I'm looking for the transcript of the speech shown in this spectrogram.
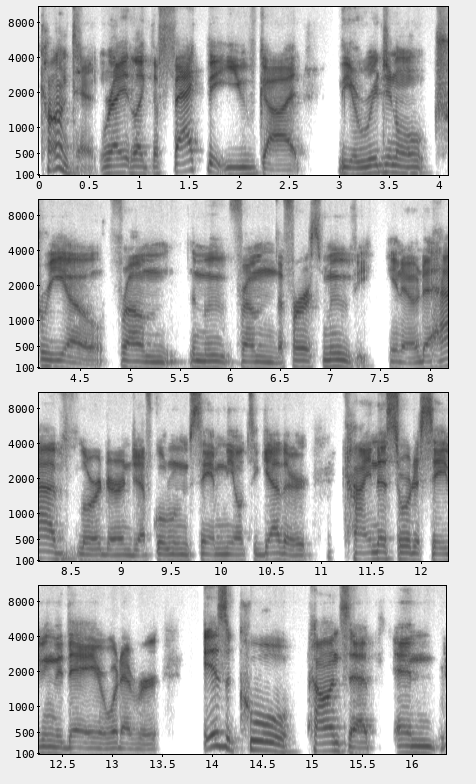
content, right? Like the fact that you've got the original trio from the move from the first movie, you know, to have Laura Dern, Jeff Goldblum, Sam Neill together, kind of sort of saving the day or whatever is a cool concept. And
